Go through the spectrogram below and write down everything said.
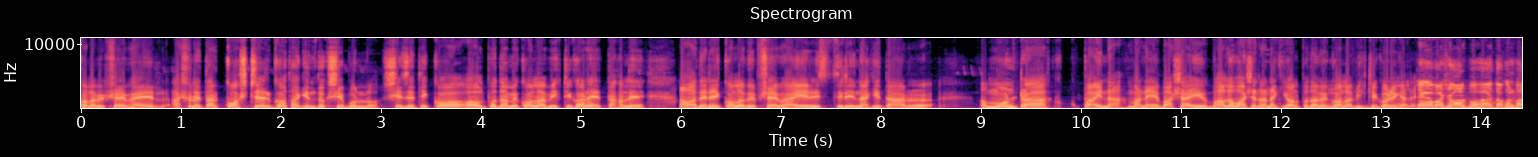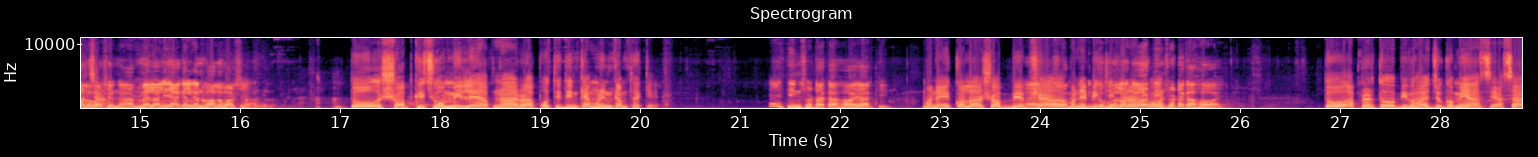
কলা ব্যবসায়ী ভাইয়ের আসলে তার কষ্টের কথা কিন্তু সে বলল। সে যদি ক- অল্প দামে কলা বিক্রি করে তাহলে আমাদের এই কলা ব্যবসায়ী ভাইয়ের স্ত্রী নাকি তার মনটা পায় না মানে বাসায় ভালোবাসে না নাকি অল্প দামে কলা বিক্রি করে গেলে? টাকা পয়সা অল্প হয় তখন ভালোবাসে না। আর মেলালি আগে গান ভালোবাসে। তো সবকিছু মিলে আপনার প্রতিদিন কেমন ইনকাম থাকে? এই তিনশো টাকা হয় আর কি। মানে কলা সব ব্যবসা হ্যাঁ, মানে বিক্রি করার পর? তিনশো টাকা হয়। তো আপনার তো বিবাহযোগ্য মেয়ে আছে আচ্ছা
